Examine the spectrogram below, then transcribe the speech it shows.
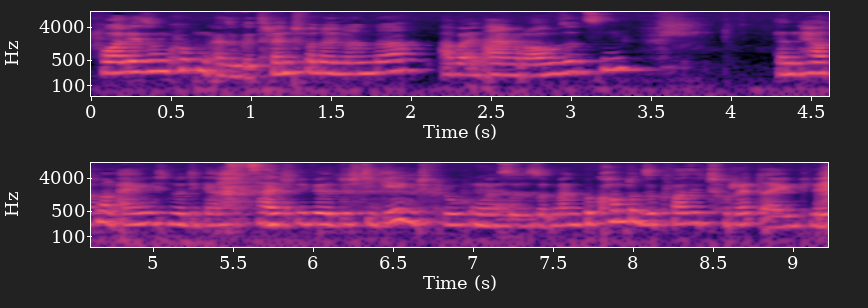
Vorlesungen gucken, also getrennt voneinander, aber in einem Raum sitzen, dann hört man eigentlich nur die ganze Zeit, wie wir durch die Gegend fluchen. Ja. Und so, so, man bekommt dann so quasi Tourette eigentlich.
